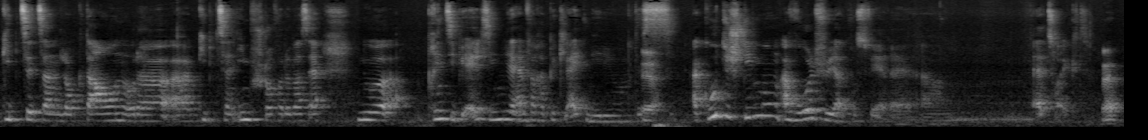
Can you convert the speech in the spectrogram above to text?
gibt es jetzt einen Lockdown oder äh, gibt es einen Impfstoff oder was. Äh, nur prinzipiell sind wir einfach ein Begleitmedium, das ja. eine gute Stimmung, eine Wohlfühlatmosphäre ähm, erzeugt. Ja,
